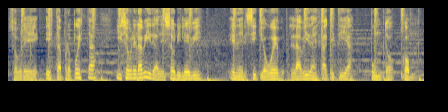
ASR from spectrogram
sobre esta propuesta y sobre la vida de Sol y Levi en el sitio web lavidaenjaquetia.com.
